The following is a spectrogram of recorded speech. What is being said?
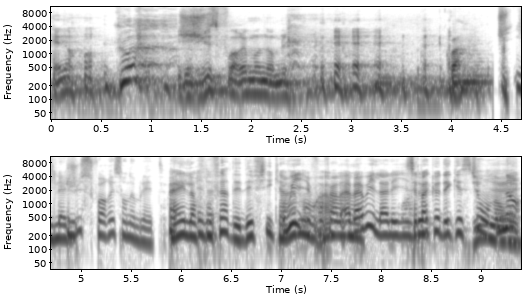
Et non. Quoi? J'ai juste foiré mon omelette. Quoi? Il a juste foiré son omelette. Ah, leur Il font a- faire des défis carrément. oui, il faut faire. Ah bah oui, là, les- C'est pas que des questions, Non. non.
